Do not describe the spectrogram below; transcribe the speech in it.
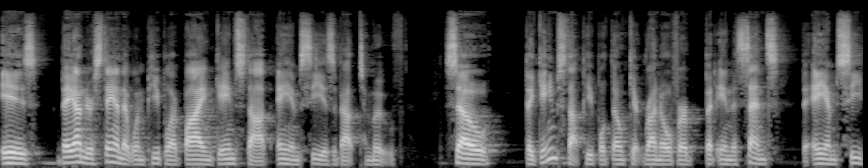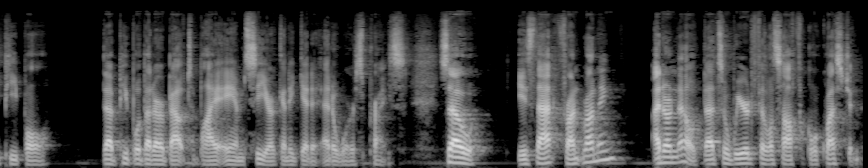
is they understand that when people are buying GameStop, AMC is about to move. So the GameStop people don't get run over, but in a sense, the AMC people, the people that are about to buy AMC are going to get it at a worse price. So is that front running? I don't know. That's a weird philosophical question.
